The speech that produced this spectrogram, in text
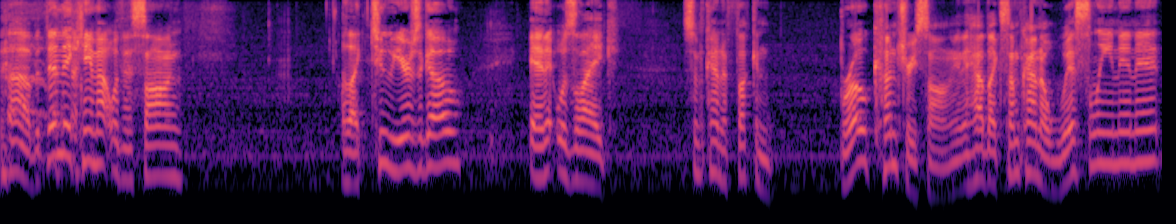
Uh, but then they came out with a song like two years ago, and it was like some kind of fucking bro country song, and it had like some kind of whistling in it,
